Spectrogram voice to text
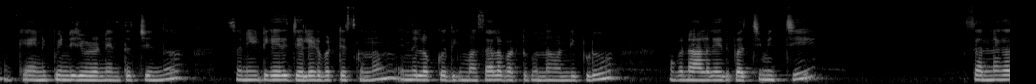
ఓకే అండి. పిండి చూడండి ఎంత వచ్చిందో. సో నీట్గా అయితే జల్లెడ పట్టేసుకుందాం. ఇందులో కొద్దిగా మసాలా పట్టుకుందామండి ఇప్పుడు. ఒక నాలుగైదు పచ్చిమిర్చి సన్నగా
